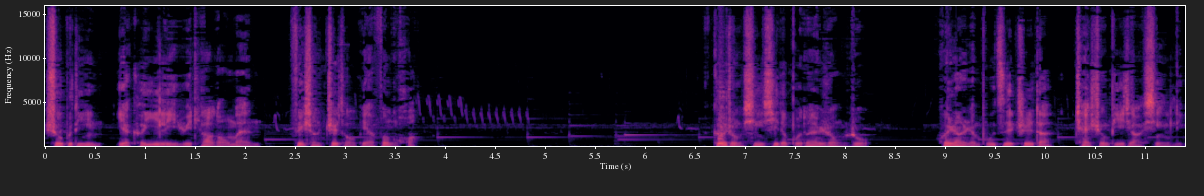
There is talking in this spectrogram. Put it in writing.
说不定也可以鲤鱼跳龙门，飞上枝头变凤凰。各种信息的不断融入。会让人不自知地产生比较心理，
